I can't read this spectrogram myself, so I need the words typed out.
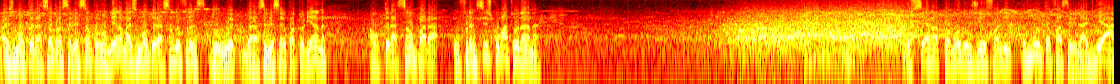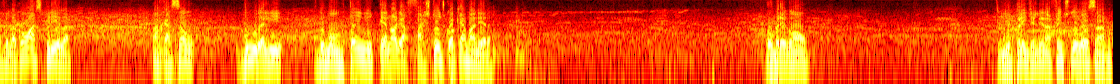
Mais uma alteração para a seleção colombiana, mais uma alteração do, do, da seleção equatoriana. Alteração para o Francisco Maturana. O Serra tomou do Gilson ali com muita facilidade. De Ávila com Asprila. Marcação dura ali do Montanho. O Tenório afastou de qualquer maneira. Obregon. Ele prende ali na frente do Lozano.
